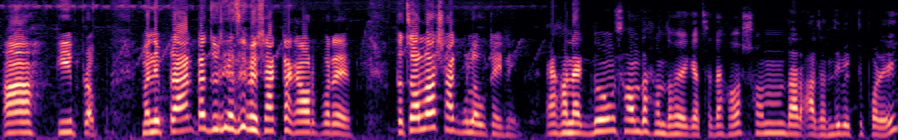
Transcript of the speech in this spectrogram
আহ, কি মানে প্রাণটা জুড়িয়ে যাবে শাকটা খাওয়ার পরে। তো চলো শাকগুলো উঠাই নেই। এখন একদম সন্ধ্যা সন্ধ্যা হয়ে গেছে। দেখো, সন্ধ্যার আজান দিবে একটু পরেই।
